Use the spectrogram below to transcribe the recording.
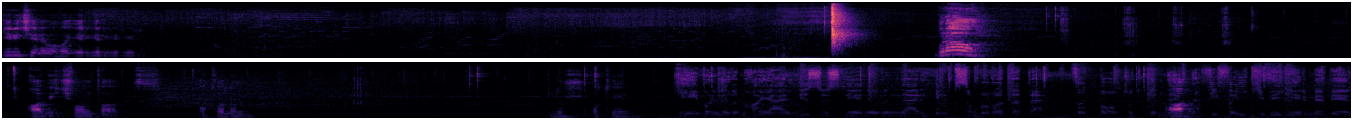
Gir içeri baba gir gir gir gir. Bravo. Abi çanta at. Atalım. Dur atayım. Gamerların hayalini süsleyen ürünler hepsi burada da. Futbol tutkunlarına. FIFA 2021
